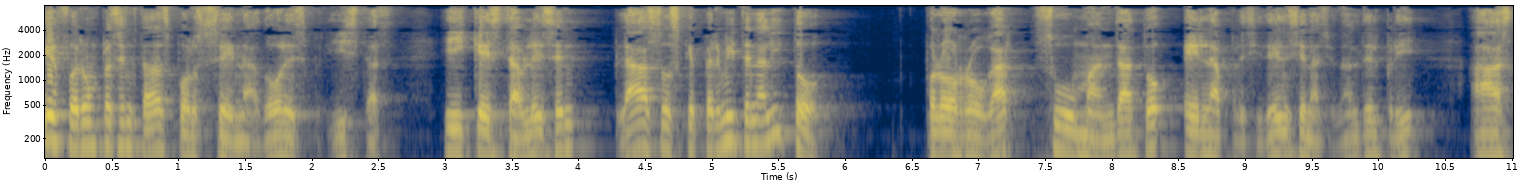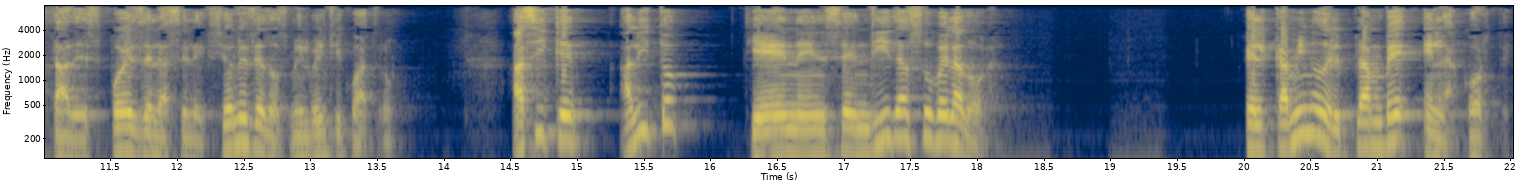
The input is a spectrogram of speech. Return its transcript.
que fueron presentadas por senadores priistas y que establecen plazos que permiten a Lito prorrogar su mandato en la presidencia nacional del PRI hasta después de las elecciones de 2024. Así que Alito tiene encendida su veladora. El camino del plan B en la Corte.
